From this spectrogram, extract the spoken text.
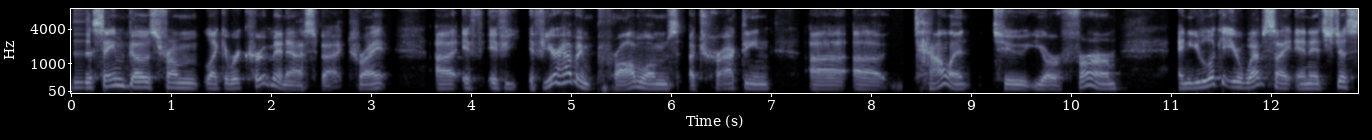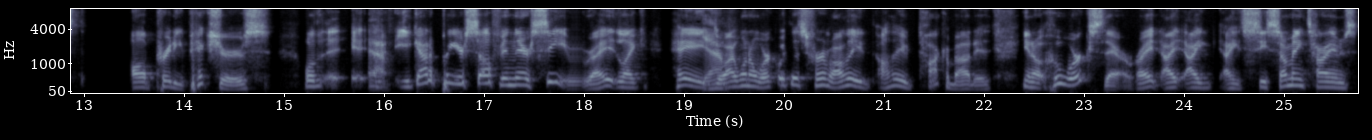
The same goes from like a recruitment aspect, right? Uh, if if if you're having problems attracting uh, uh, talent to your firm, and you look at your website and it's just all pretty pictures, well, it, yeah. you got to put yourself in their seat, right? Like, hey yeah. do i want to work with this firm all they all they talk about is you know who works there right I, I i see so many times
